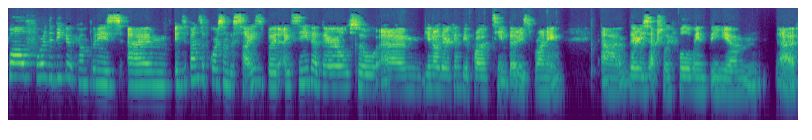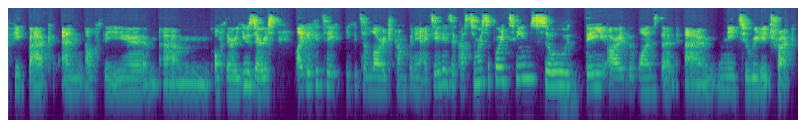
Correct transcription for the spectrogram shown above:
Well, for the bigger companies, um, it depends, of course, on the size. But I say that there also, um, you know, there can be a product team that is running um, there is actually following the um, uh, feedback and of the um, um, of their users. Like if it's a if it's a large company, I'd say there's a customer support team, so mm-hmm. they are the ones that um, need to really track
